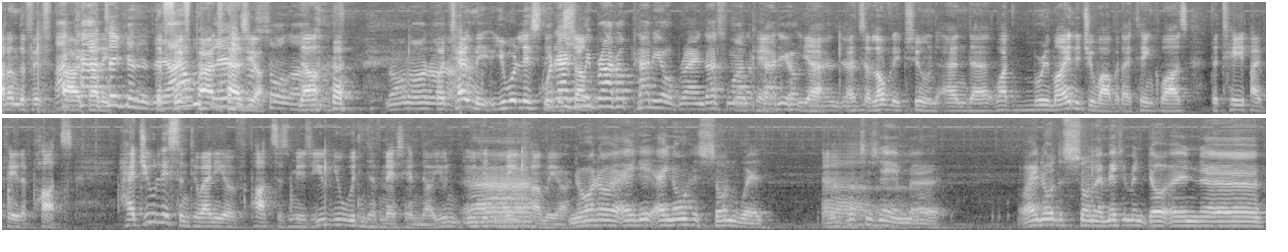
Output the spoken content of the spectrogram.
Can't on the fifth I part. can't Paddy. of it. The fifth part has you. No. No, no, no. but no. tell me, you were listening But to as some. we brought up Paddy O'Brien, that's one Okay, of Paddy yeah, O'Brien. that's a lovely tune. And uh, what reminded you of it, I think, was the tape I played at Potts. Had you listened to any of Potts's music, you, you wouldn't have met him now. You, you didn't meet Uh, Tommy or. No, no, I, did, I know his son well. What's his Ah. name? Uh, I know the son. I met him in, in uh,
